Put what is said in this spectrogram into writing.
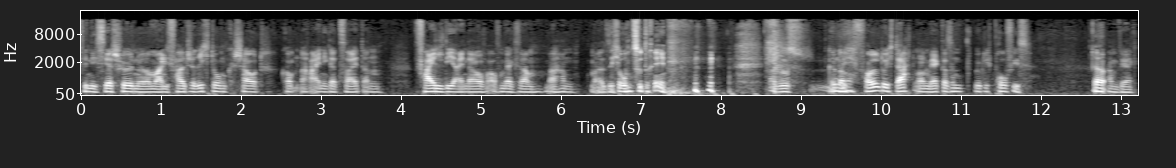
Finde ich sehr schön, wenn man mal in die falsche Richtung schaut, kommt nach einiger Zeit dann Pfeile, die einen darauf aufmerksam machen, mal sich rumzudrehen. also es ist Genau. wirklich voll durchdacht und man merkt, da sind wirklich Profis Ja. am Werk.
